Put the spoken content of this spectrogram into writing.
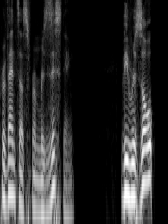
prevents us from resisting. The result,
